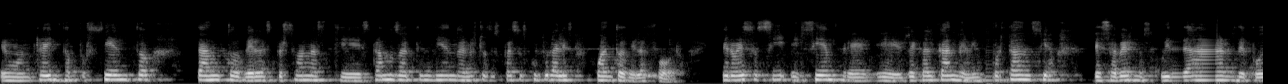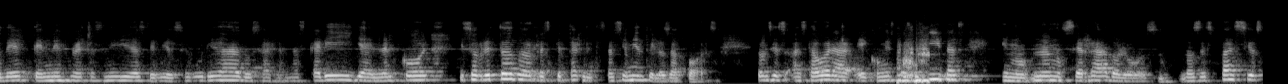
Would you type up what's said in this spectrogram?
en un 30% tanto de las personas que estamos atendiendo en nuestros espacios culturales, cuanto del aforo. Pero eso sí, siempre eh, recalcando la importancia de sabernos cuidar, de poder tener nuestras medidas de bioseguridad, usar la mascarilla, el alcohol y sobre todo respetar el distanciamiento y los aforos. Entonces, hasta ahora eh, con estas medidas no hemos cerrado los, los espacios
